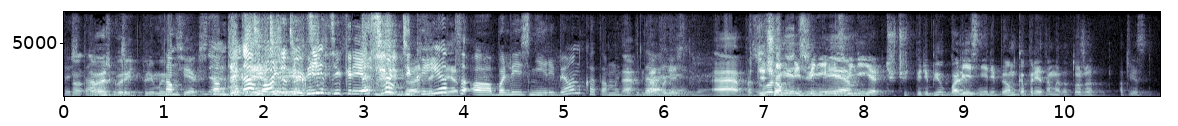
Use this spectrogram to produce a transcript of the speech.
То Ну, там давай же говорить прямым там- текстом. там Она декрет- может декрет- в декрет. Да, декрет, декрет. а, болезни ребенка там и Да, так да, далее. болезнь, да. А, позволь Причем, извини, тебе- извини, я чуть-чуть перебью, болезни ребенка при этом это тоже ответственность,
